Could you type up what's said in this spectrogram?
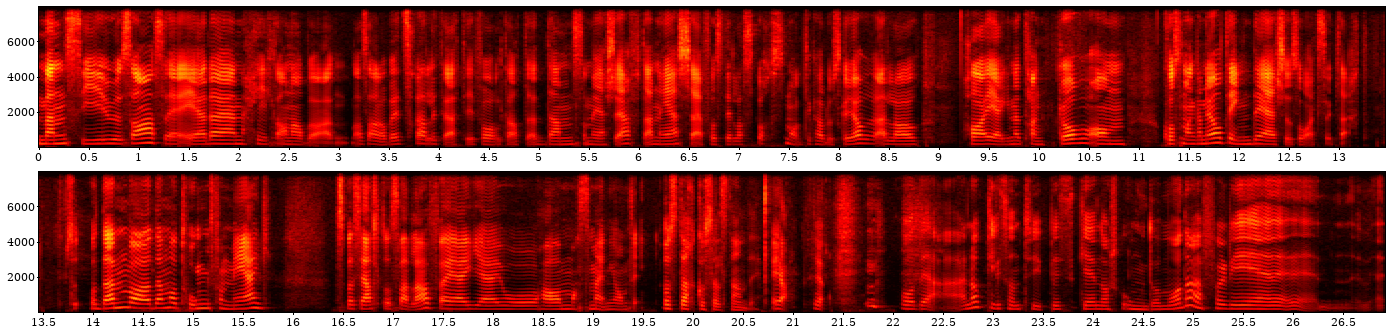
Mens i USA så er det en helt annen arbeid, altså arbeidsrealitet i forhold til at den som er sjef, den er sjef og stiller spørsmål til hva du skal gjøre, eller ha egne tanker om hvordan man kan gjøre ting. Det er ikke så akseptert. Og den var, den var tung for meg, spesielt å svelge, for jeg er jo, har masse meninger om ting. Og sterk og selvstendig. Ja. Ja. Og det er nok litt sånn typisk norsk ungdom òg, da. Fordi eh,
